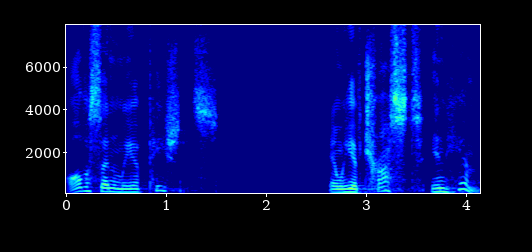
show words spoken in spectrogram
All of a sudden, we have patience and we have trust in Him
